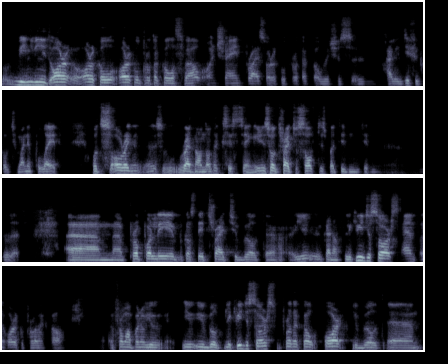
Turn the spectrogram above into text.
we, we need or, Oracle Oracle protocol as well on chain price Oracle protocol, which is uh, highly difficult to manipulate. What's already uh, right now not existing. You Uniswap tried to solve this, but didn't didn't uh, do that um, uh, properly because they tried to build a kind of liquidity source and the Oracle protocol. From our point of view, you, you build liquidity source protocol or you build um,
